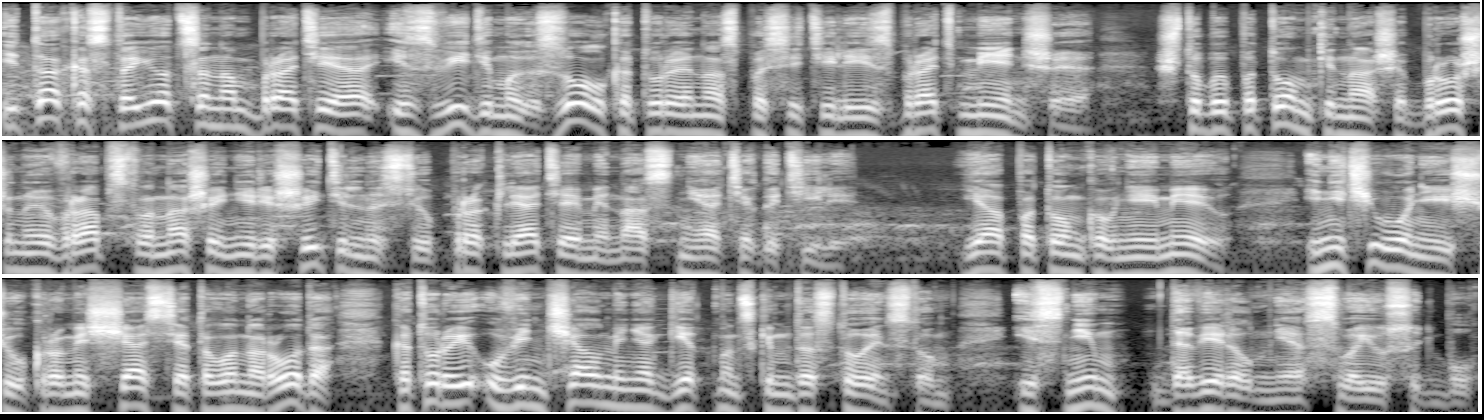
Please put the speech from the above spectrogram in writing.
И так остается нам, братья, из видимых зол, которые нас посетили, избрать меньшее, чтобы потомки наши, брошенные в рабство нашей нерешительностью, проклятиями нас не отяготили. Я потомков не имею и ничего не ищу, кроме счастья того народа, который увенчал меня гетманским достоинством и с ним доверил мне свою судьбу».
